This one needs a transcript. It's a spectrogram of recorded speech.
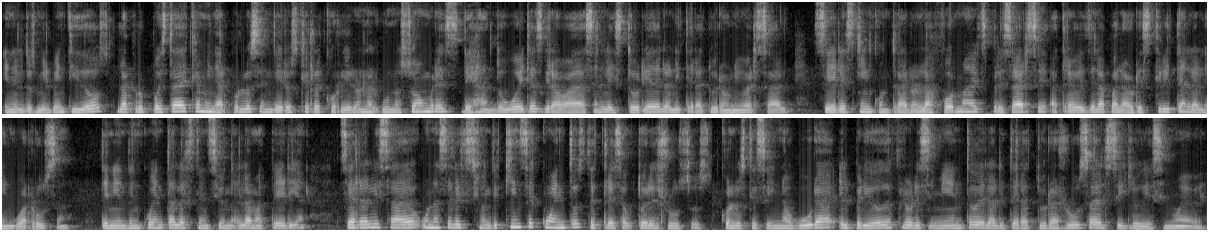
en el 2022 la propuesta de caminar por los senderos que recorrieron algunos hombres, dejando huellas grabadas en la historia de la literatura universal, seres que encontraron la forma de expresarse a través de la palabra escrita en la lengua rusa. Teniendo en cuenta la extensión de la materia, se ha realizado una selección de 15 cuentos de tres autores rusos, con los que se inaugura el periodo de florecimiento de la literatura rusa del siglo XIX.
